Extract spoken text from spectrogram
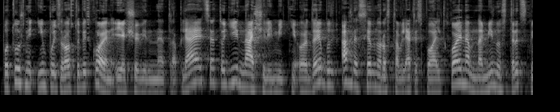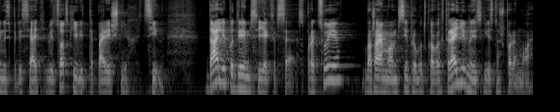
потужний імпульс росту біткоін. І якщо він не трапляється, тоді наші лімітні ордери будуть агресивно розставлятись по альткоїнам на мінус 30-50% від теперішніх цін. Далі подивимося, як це все спрацює. Бажаємо вам всім прибуткових трейдів, ну і звісно ж перемоги.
